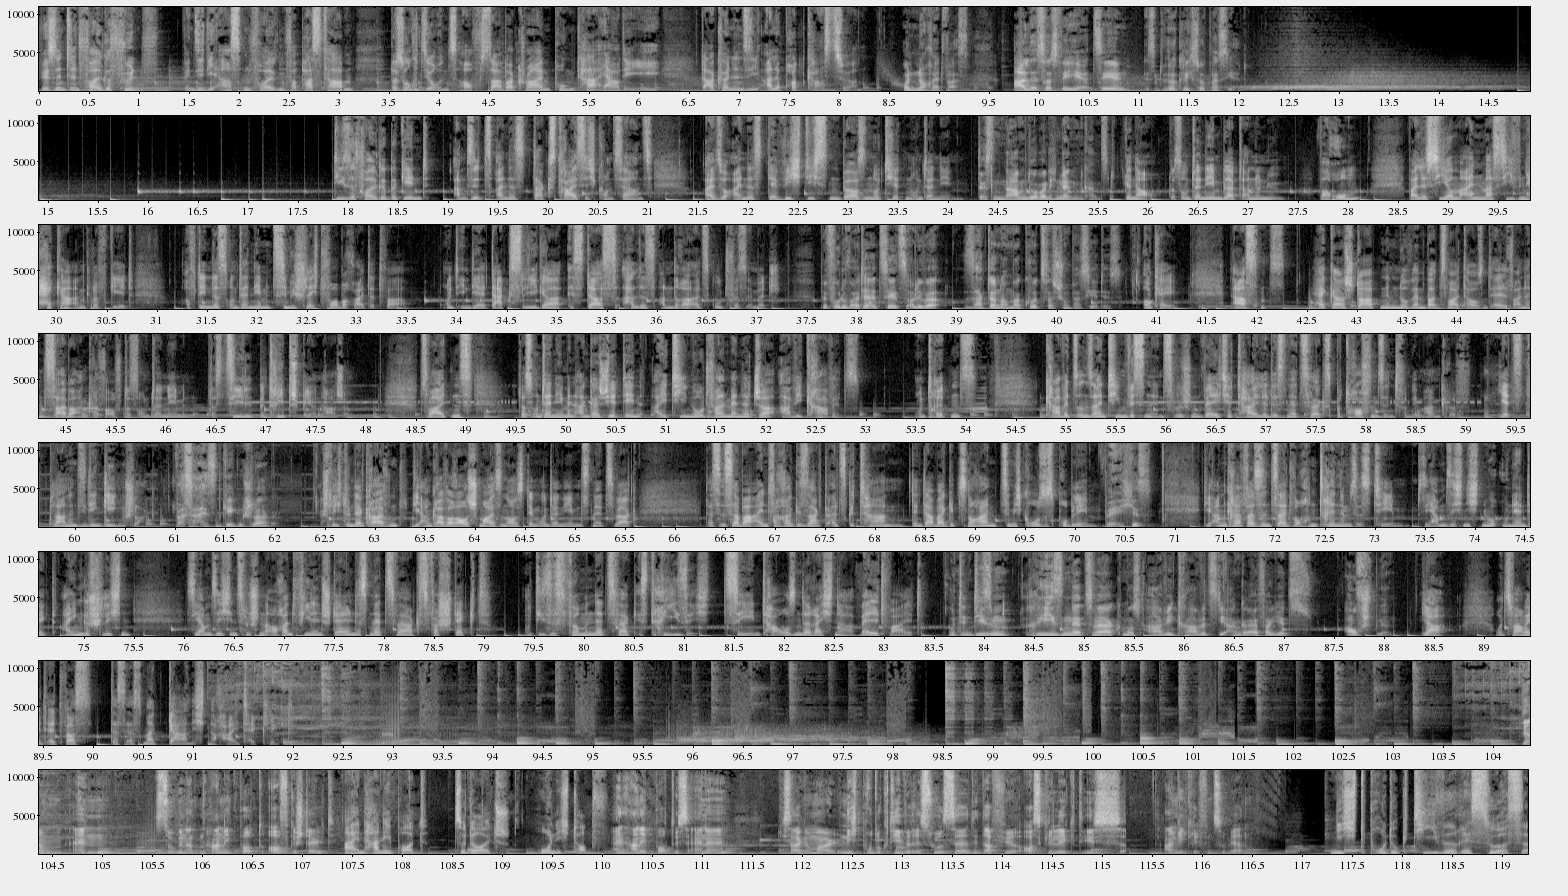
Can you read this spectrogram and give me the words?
Wir sind in Folge 5. Wenn Sie die ersten Folgen verpasst haben, besuchen Sie uns auf cybercrime.hr.de. Da können Sie alle Podcasts hören. Und noch etwas. Alles, was wir hier erzählen, ist wirklich so passiert. Diese Folge beginnt am Sitz eines DAX 30 Konzerns, also eines der wichtigsten börsennotierten Unternehmen. Dessen Namen du aber nicht nennen kannst. Genau, das Unternehmen bleibt anonym. Warum? Weil es hier um einen massiven Hackerangriff geht, auf den das Unternehmen ziemlich schlecht vorbereitet war. Und in der DAX-Liga ist das alles andere als gut fürs Image. Bevor du weiter erzählst, Oliver, sag doch noch mal kurz, was schon passiert ist. Okay. Erstens. Hacker starten im November 2011 einen Cyberangriff auf das Unternehmen. Das Ziel Betriebsspionage. Zweitens. Das Unternehmen engagiert den IT-Notfallmanager Avi Krawitz. Und drittens. Krawitz und sein Team wissen inzwischen, welche Teile des Netzwerks betroffen sind von dem Angriff. Jetzt planen sie den Gegenschlag. Was heißt Gegenschlag? Schlicht und ergreifend die Angreifer rausschmeißen aus dem Unternehmensnetzwerk. Das ist aber einfacher gesagt als getan, denn dabei gibt es noch ein ziemlich großes Problem. Welches? Die Angreifer sind seit Wochen drin im System. Sie haben sich nicht nur unentdeckt eingeschlichen, sie haben sich inzwischen auch an vielen Stellen des Netzwerks versteckt. Und dieses Firmennetzwerk ist riesig. Zehntausende Rechner weltweit. Und in diesem Riesennetzwerk muss Avi Krawitz die Angreifer jetzt aufspüren. Ja, und zwar mit etwas, das erstmal gar nicht nach Hightech klingt. Einen sogenannten Honeypot aufgestellt. Ein Honeypot, zu Deutsch Honigtopf. Ein Honeypot ist eine, ich sage mal, nicht produktive Ressource, die dafür ausgelegt ist, angegriffen zu werden. Nicht produktive Ressource.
